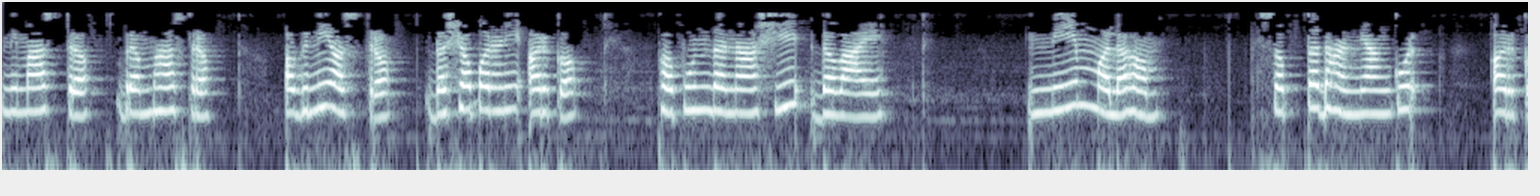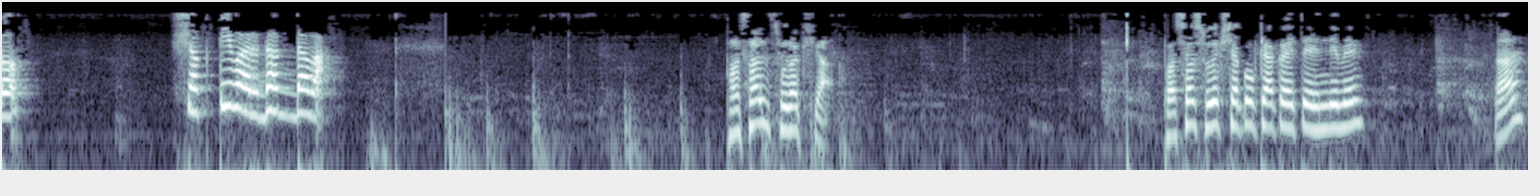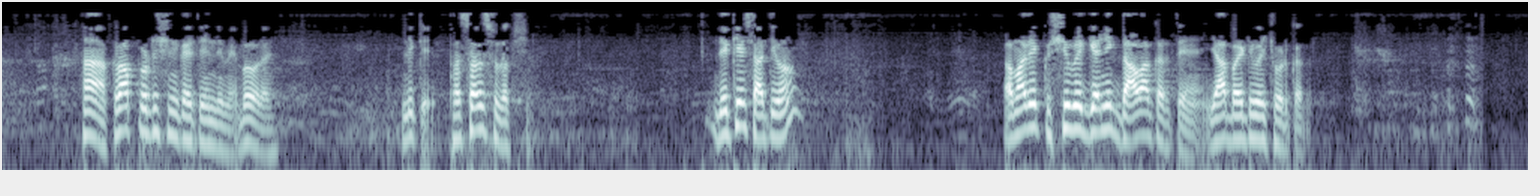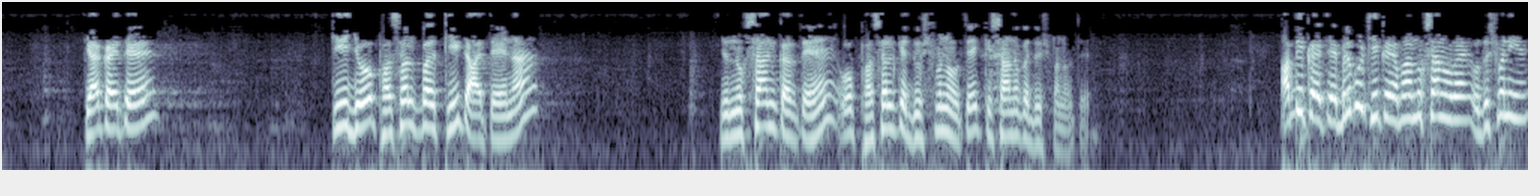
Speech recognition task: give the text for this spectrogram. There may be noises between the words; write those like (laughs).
निमास्त्र, ब्रह्मास्त्र, अग्निअस्त्र, दशपर्णी अर्क फफुंदनाशी दवाएँ नीम मलहम सप्तधान्यांकुर अर्क, शक्तिवर्धक दवा। फ़सल सुरक्षा। फ़सल सुरक्षा को क्या कहते हैं हिंदी में? हाँ? हाँ क्रॉप प्रोटेक्शन कहते हैं हिंदी में, बोल रहे लिखिए फ़सल सुरक्षा। देखिए साथियों, हमारे कृषि वैज्ञानिक दावा करते हैं, यहाँ बैठे हुए छोड़कर। क्या कहते हैं? कि जो फ़सल पर कीट आते हैं ना, जो नुकसान करते हैं, वो फ़सल के दुश्मन होते हैं, किसानों के दुश्मन होते हैं। अब भी कहते हैं, बिल्कुल ठीक है, हमारा नुकसान हो रहा है, वो दुश्मनी है।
